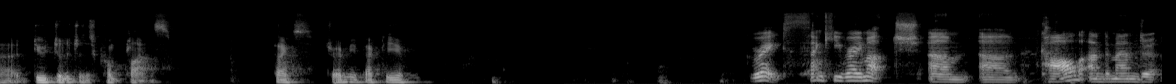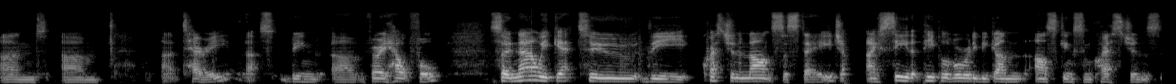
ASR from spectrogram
uh, due diligence compliance. Thanks. Jeremy, back to you. Great. Thank you very much, um, uh, Carl and Amanda and um, uh, Terry. That's been uh, very helpful. So now we get to the question and answer stage. I see that people have already begun asking some questions.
